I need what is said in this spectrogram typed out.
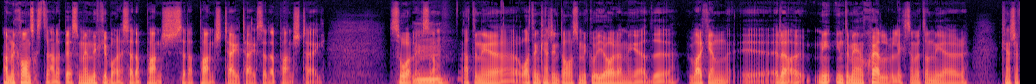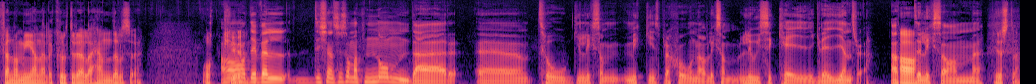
amerikansk standup är, som är mycket bara setup punch, setup punch, tag tag, setup punch, tag. Så liksom. Mm. Att den är, och att den kanske inte har så mycket att göra med eh, varken, eh, eller inte med en själv liksom, utan mer kanske fenomen eller kulturella händelser. Och, Ja, eh, det är väl, det känns ju som att någon där eh, tog liksom mycket inspiration av liksom Louis CK-grejen tror jag. Att Ja. det liksom, just det.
